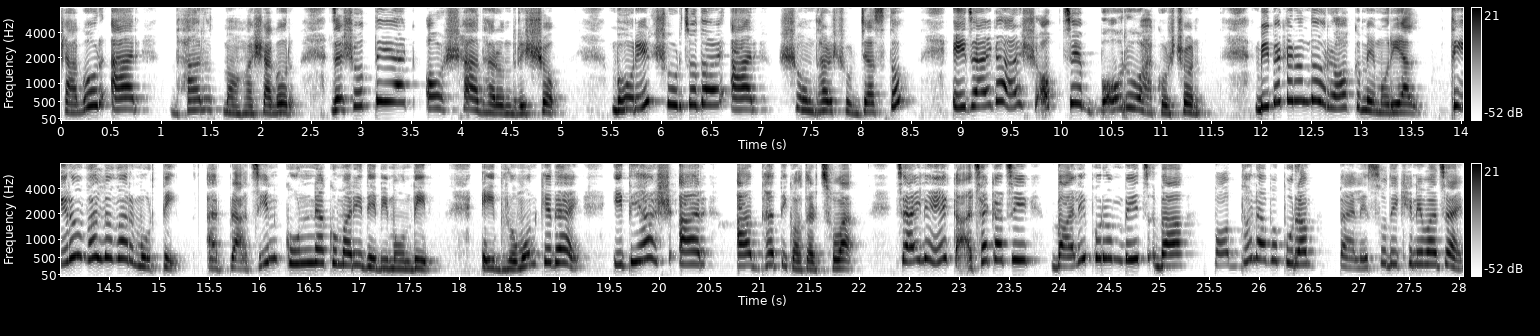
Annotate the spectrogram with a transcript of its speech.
সাগর আর ভারত মহাসাগর, যা সত্যি এক অসাধারণ দৃশ্য। ভোরের সূর্যোদয় আর সন্ধ্যার সূর্যাস্ত, এই জায়গার সবচেয়ে বড় আকর্ষণ। বিবেকানন্দ রক মেমোরিয়াল থেরোভাল্লোভার মূর্তি আর প্রাচীন কন্যাকুমারী দেবী মন্দির। এই ভ্রমণকে দেয় ইতিহাস আর আধ্যাত্মিকতার ছোঁয়া। চাইলে কাছাকাছি বালিপুরম বিচ বা পদ্মনাভপুরম প্যালেসও দেখে নেওয়া যায়।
